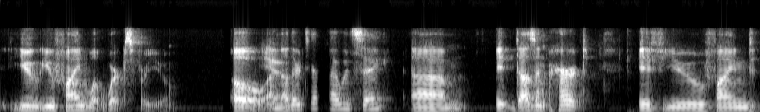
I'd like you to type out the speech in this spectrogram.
you you find what works for you. Oh, yeah. another tip I would say, um, it doesn't hurt if you find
